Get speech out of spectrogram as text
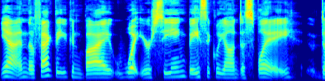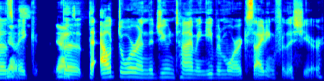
Yeah, and the fact that you can buy what you're seeing basically on display does yes. make yes. the the outdoor and the June timing even more exciting for this year.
